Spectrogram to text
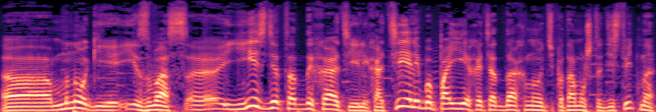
э, многие из вас э, ездят отдыхать или хотели бы поехать отдохнуть, потому что действительно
